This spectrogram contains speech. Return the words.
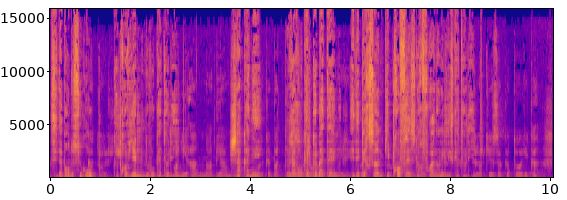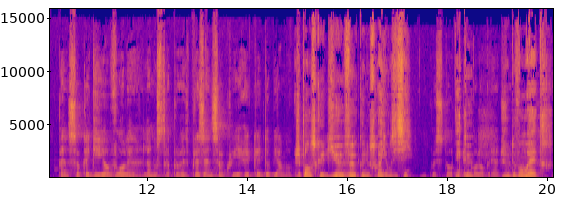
C'est d'abord de ce groupe que proviennent les nouveaux catholiques. Chaque année, nous avons quelques baptêmes et des personnes qui professent leur foi dans l'Église catholique. Je pense que Dieu veut que nous soyons ici et que nous devons être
